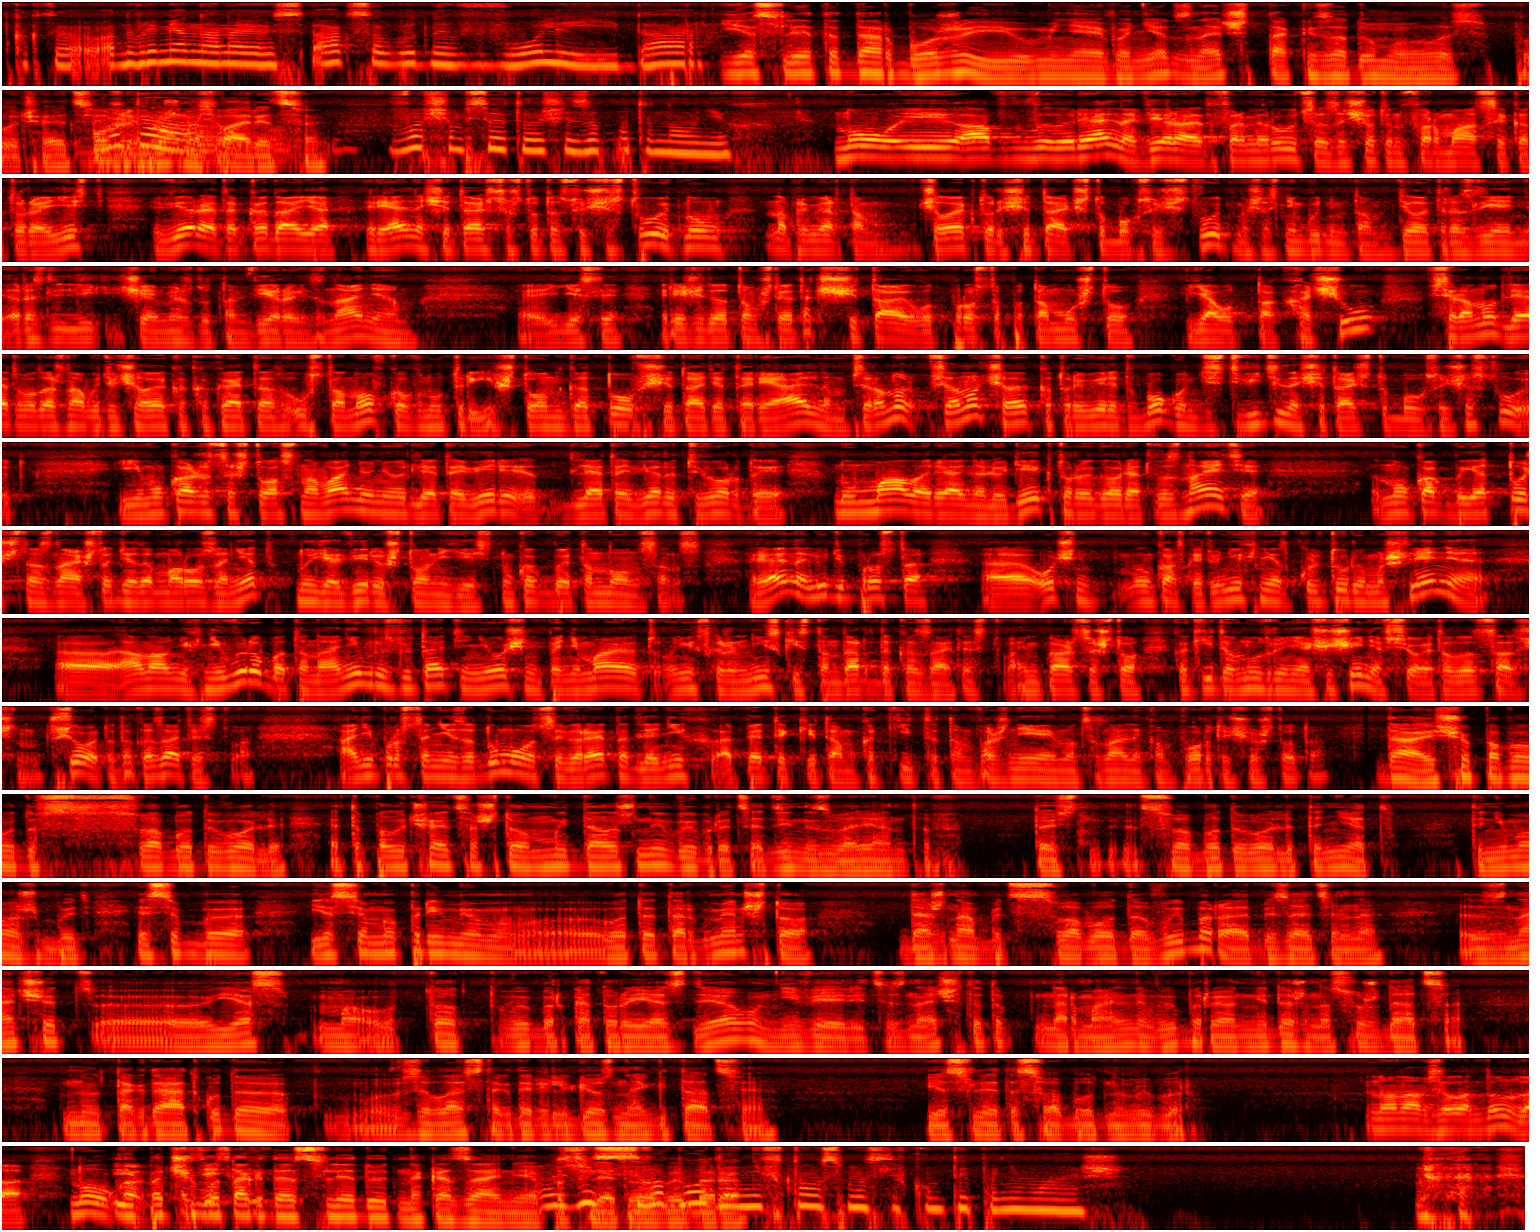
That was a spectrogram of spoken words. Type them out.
как-то одновременно она акт свободной воли и дар. Если это дар Божий, и у меня его нет, значит, так и задумывалось. Получается, Боже, ну, да. нужно париться. В общем, все это очень запутано у них. Ну и а реально вера это формируется за счет информации, которая есть. Вера это когда я реально считаю, что что-то существует. Ну, например, там человек, который считает, что Бог существует, мы сейчас не будем там делать разли... различия между там верой и знанием. Э, если речь идет о том, что я так считаю вот просто потому, что я вот так хочу, все равно для этого должна быть у человека какая-то установка внутри, что он готов считать это реальным. Все равно, все равно человек, который верит в Бога, он действительно считает, что Бог существует. И ему кажется, что основания у него для этой веры, для этой веры твердые. Ну, мало реально людей, которые говорят, вы знаете, ну, как бы я точно знаю, что Деда Мороза нет, но я верю, что он есть. Ну, как бы это нонсенс. Реально люди просто э, очень, ну, как сказать, у них нет культуры мышления, она у них не выработана, они в результате не очень понимают, у них, скажем, низкий стандарт доказательства. Им кажется, что какие-то внутренние ощущения, все, это достаточно, все, это доказательство. Они просто не задумываются, вероятно, для них, опять-таки, там какие-то там важнее эмоциональный комфорт, еще что-то. Да, еще по поводу свободы воли. Это получается, что мы должны выбрать один из вариантов. То есть свободы воли-то нет. Ты не можешь быть. Если бы, если мы примем э, вот этот аргумент, что должна быть свобода выбора обязательно – значит, э, я, тот выбор, который я сделал, не верите, значит, это нормальный выбор, и он не должен осуждаться. Ну, тогда откуда взялась тогда религиозная агитация, если это свободный выбор? Но она взяла, ну да. Ну, как, и почему здесь... тогда следует наказание ну, после здесь этого свобода выбора? не в том смысле, в каком ты понимаешь.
